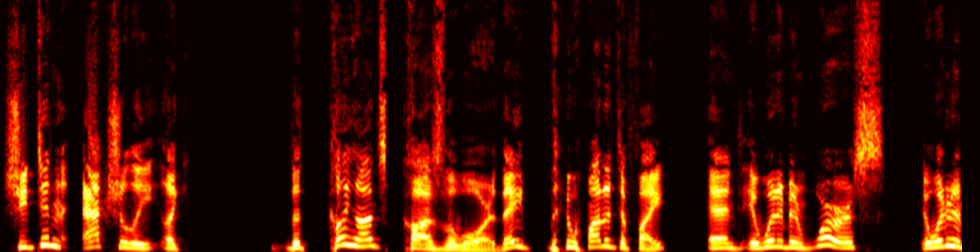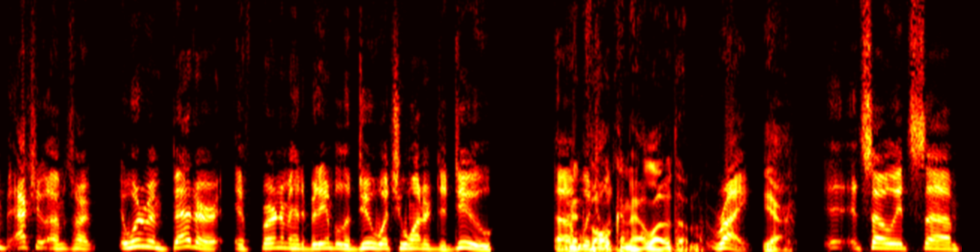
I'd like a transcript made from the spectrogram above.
she didn't actually like the Klingons caused the war. They they wanted to fight, and it would have been worse. It would have been actually. I'm sorry. It would have been better if Burnham had been able to do what she wanted to do. Uh, and which would- Vulcan hello them. right. yeah. So it's um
